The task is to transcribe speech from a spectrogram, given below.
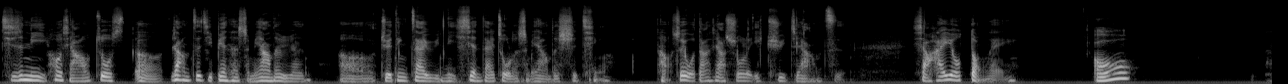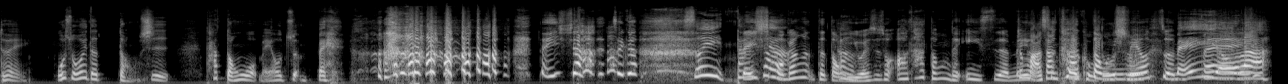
其实你以后想要做呃让自己变成什么样的人，呃，决定在于你现在做了什么样的事情。好，所以我当下说了一句这样子，小孩有懂诶、哦，对，我所谓的懂是，他懂我没有准备。等一下，这个，所以等一下，我刚刚的懂以为是说，嗯、哦，他懂你的意思，没有，马上刻苦读书，没有准备，没有啦。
